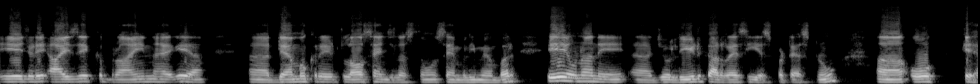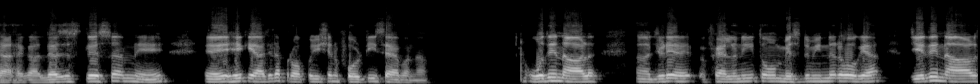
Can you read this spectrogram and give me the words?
ਇਹ ਜਿਹੜੇ ਆਈਜ਼ੈਕ ਬ੍ਰਾਇਨ ਹੈਗੇ ਆ ਡੈਮੋਕ੍ਰੇਟ ਲਾਸ ਐਂਜਲਸ ਤੋਂ ਅਸੈਂਬਲੀ ਮੈਂਬਰ, ਇਹ ਉਹਨਾਂ ਨੇ ਜੋ ਲੀਡ ਕਰ ਰਹੇ ਸੀ ਇਸ ਪ੍ਰੋਟੈਸਟ ਨੂੰ ਉਹ ਕਿਹਾ ਹੈਗਾ। ਲੈਜਿਸਲੇਸ਼ਨ ਨੇ, ਇਹ ਕਿਹਾ ਜਿਹੜਾ ਪ੍ਰੋਪੋਜੀਸ਼ਨ 47 ਆ ਉਹਦੇ ਨਾਲ ਜਿਹੜੇ ਫੈਲਨੀ ਤੋਂ ਮਿਸਡਮੀਨਰ ਹੋ ਗਿਆ, ਜਿਹਦੇ ਨਾਲ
